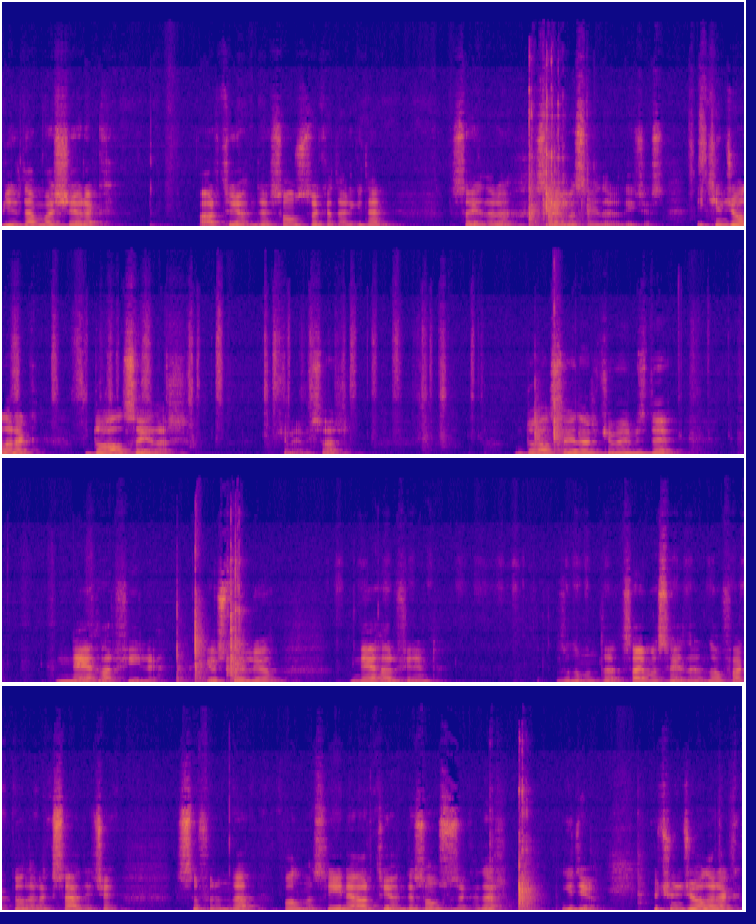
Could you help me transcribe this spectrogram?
Birden başlayarak artı yönde sonsuza kadar giden sayılara sayma sayıları diyeceğiz. İkinci olarak doğal sayılar kümemiz var. Doğal sayılar kümemizde N harfiyle gösteriliyor. N harfinin zulümünde sayma sayılarından farklı olarak sadece sıfırında olması yine artı yönde sonsuza kadar gidiyor. Üçüncü olarak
